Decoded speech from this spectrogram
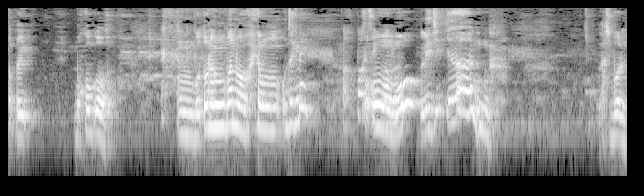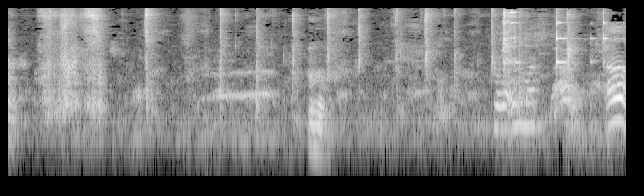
apay, bukog oh. Hmm, buto ng ano, yung, unsa gini? Pakpak Oo, siguro. oh, legit yan. Last ball. Hmm. Kuya Uma. Oh.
